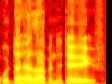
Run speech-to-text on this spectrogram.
What the hell happened to Dave?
